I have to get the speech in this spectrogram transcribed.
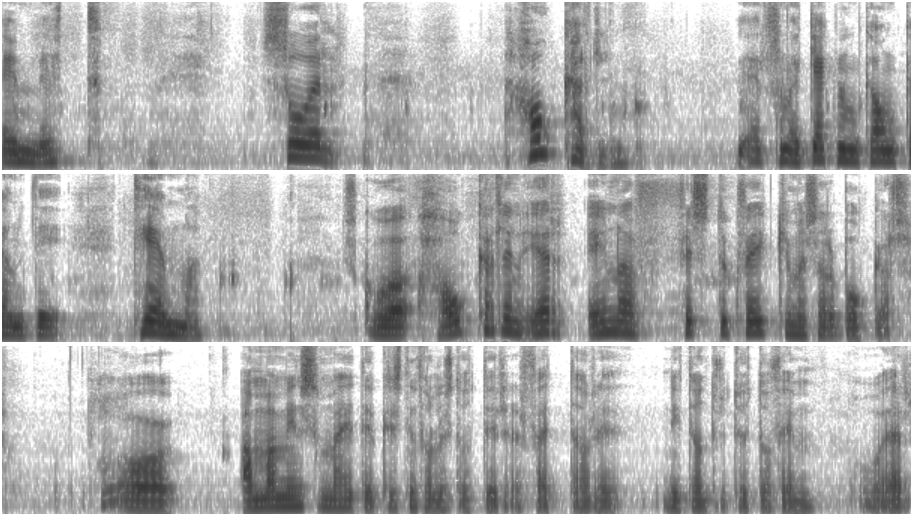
Einmitt. Svo er hákarlinn er svona gegnum gangandi tema. Sko hákarlinn er eina fyrstu kveikjum þessara bókar okay. og amma mín sem heitir Kristín Þorleistóttir er fætt árið 1925 og er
